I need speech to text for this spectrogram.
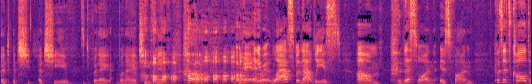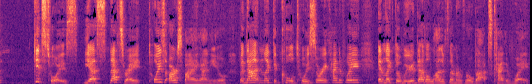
Achieve, achieve when I when I achievement. okay, anyway, last but not least, um, this one is fun because it's called Kids Toys. Yes, that's right. Toys are spying on you, but not in like the cool Toy Story kind of way, and like the weird that a lot of them are robots kind of way.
